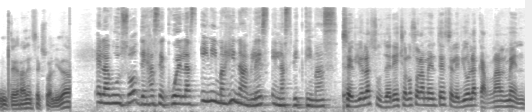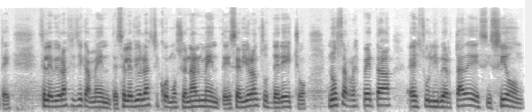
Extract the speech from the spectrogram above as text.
integral en sexualidad. El abuso deja secuelas inimaginables en las víctimas. Se viola sus derechos, no solamente se le viola carnalmente, se le viola físicamente, se le viola psicoemocionalmente, se violan sus derechos, no se respeta eh, su libertad de decisión,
